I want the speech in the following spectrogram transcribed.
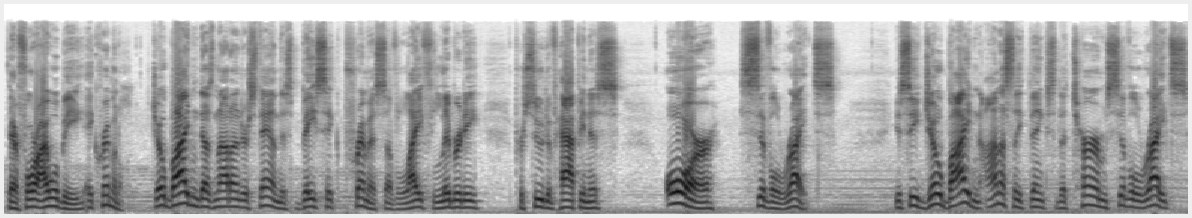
Therefore, I will be a criminal. Joe Biden does not understand this basic premise of life, liberty, pursuit of happiness, or civil rights. You see, Joe Biden honestly thinks the term civil rights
